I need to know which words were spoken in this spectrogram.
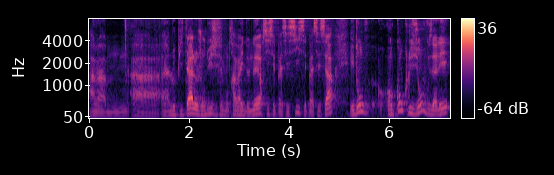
à, l'hôpital aujourd'hui j'ai fait mon travail de nurse il s'est passé ci il s'est passé ça. Et donc en conclusion vous allez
